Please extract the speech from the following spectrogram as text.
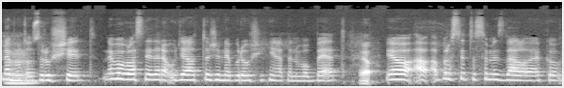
nebo Hmm. to zrušit, nebo vlastně teda udělat to, že nebudou všichni na ten oběd. Jo. Jo, a, a prostě to se mi zdálo jako,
